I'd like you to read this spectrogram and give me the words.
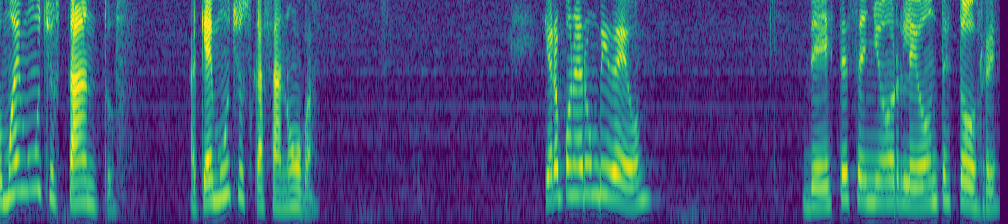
Como hay muchos tantos, aquí hay muchos Casanova. Quiero poner un video de este señor Leontes Torre,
